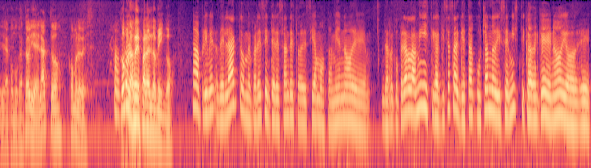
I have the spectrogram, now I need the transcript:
de la convocatoria, del acto? ¿Cómo lo ves? ¿Cómo nos ves para el domingo? No, primero, del acto me parece interesante esto decíamos también, ¿no? De, de recuperar la mística. Quizás al que está escuchando dice, ¿mística de qué? ¿No? Digo, eh,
